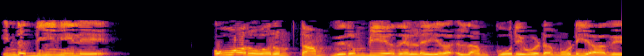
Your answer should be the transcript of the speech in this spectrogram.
இந்த தீனிலே ஒவ்வொருவரும் தாம் விரும்பியதில்லை எல்லாம் கூறிவிட முடியாது.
